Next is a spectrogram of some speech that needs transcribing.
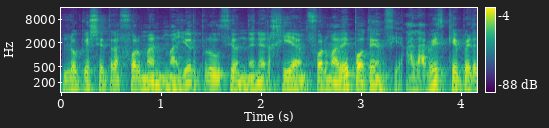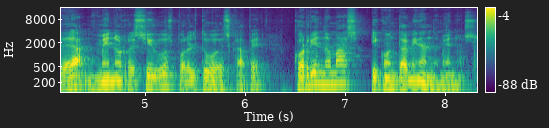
lo que se transforma en mayor producción de energía en forma de potencia, a la vez que perderá menos residuos por el tubo de escape corriendo más y contaminando menos.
